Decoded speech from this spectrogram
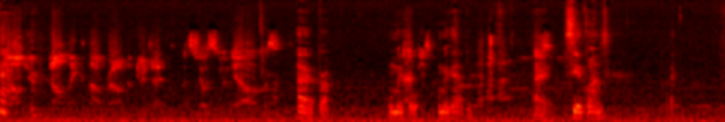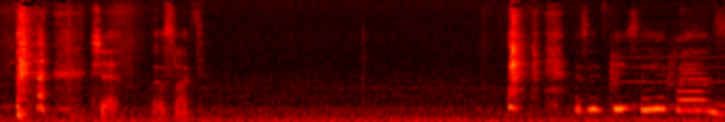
All, it all links though, bro. The future. Let's show soon. Yeah, all of us. All right, bro. We'll make it. We'll make it happen. All right. See you, clowns. Bye. Shit, that was fucked. If we see you, clowns.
